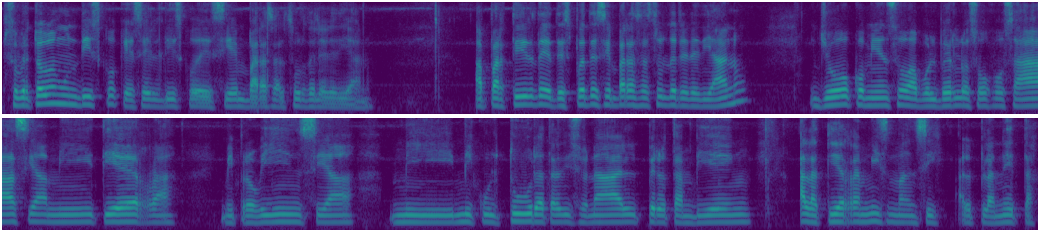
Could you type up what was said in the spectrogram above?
sobre todo en un disco que es el disco de 100 varas al sur del Herediano. A partir de, después de 100 varas al sur del Herediano, yo comienzo a volver los ojos hacia mi tierra, mi provincia, mi, mi cultura tradicional, pero también a la tierra misma en sí, al planeta,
